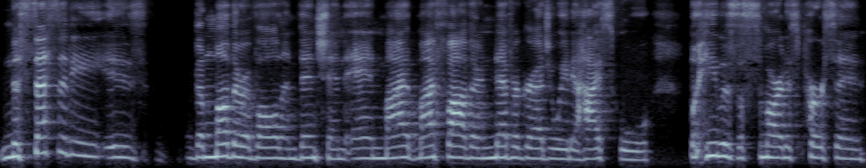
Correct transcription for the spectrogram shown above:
necessity is the mother of all invention and my my father never graduated high school but he was the smartest person,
